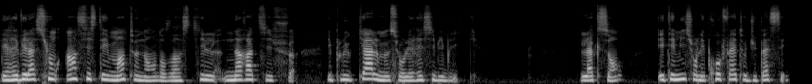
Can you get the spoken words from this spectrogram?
les révélations insistaient maintenant dans un style narratif et plus calme sur les récits bibliques. L'accent était mis sur les prophètes du passé,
